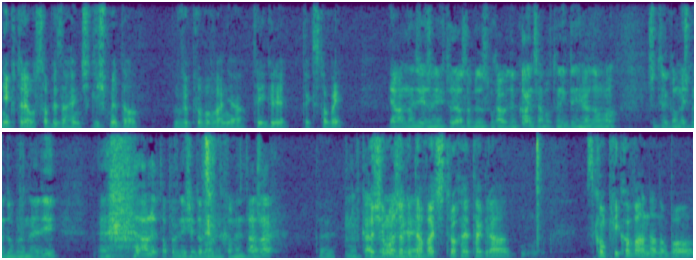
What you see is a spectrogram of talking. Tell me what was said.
niektóre osoby zachęciliśmy do wypróbowania tej gry tekstowej. Ja mam nadzieję, że niektóre osoby dosłuchały do końca, bo to nigdy nie wiadomo, czy tylko myśmy dobrnęli, e, ale to pewnie się dowiemy w komentarzach. Tak. To się razie... może wydawać trochę ta gra skomplikowana, no bo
